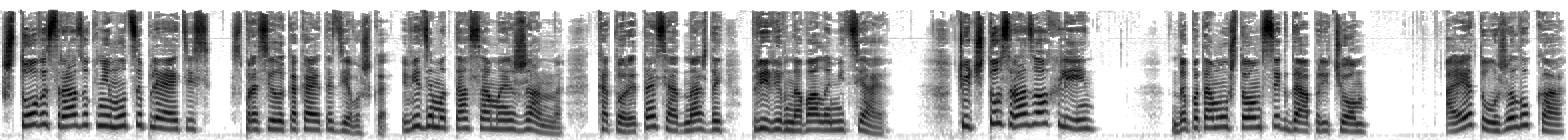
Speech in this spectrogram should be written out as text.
«Что вы сразу к нему цепляетесь?» — спросила какая-то девушка, видимо, та самая Жанна, которой Тася однажды приревновала Митяя. «Чуть что, сразу Ахлейн». «Да потому что он всегда причем». А это уже Лука.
